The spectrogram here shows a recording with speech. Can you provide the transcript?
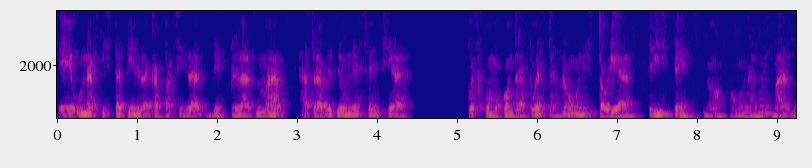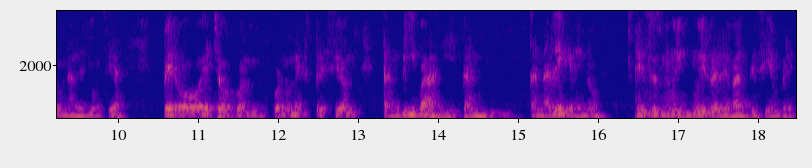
eh, un artista tiene la capacidad de plasmar a través de una esencia, pues como contrapuesta, ¿no? Una historia triste, ¿no? O una demanda, una denuncia, pero hecho con, con una expresión tan viva y tan, tan alegre, ¿no? Eso es muy, muy relevante siempre.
